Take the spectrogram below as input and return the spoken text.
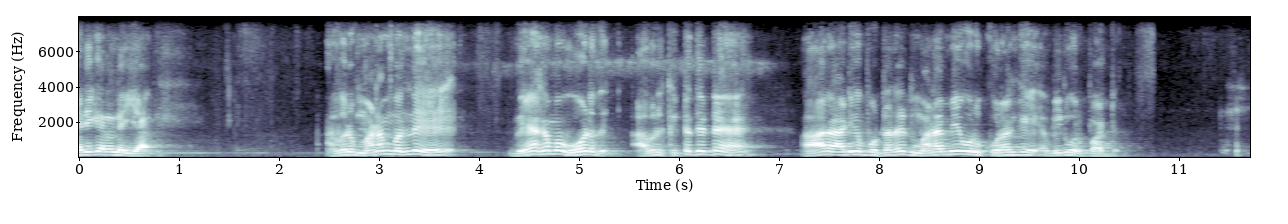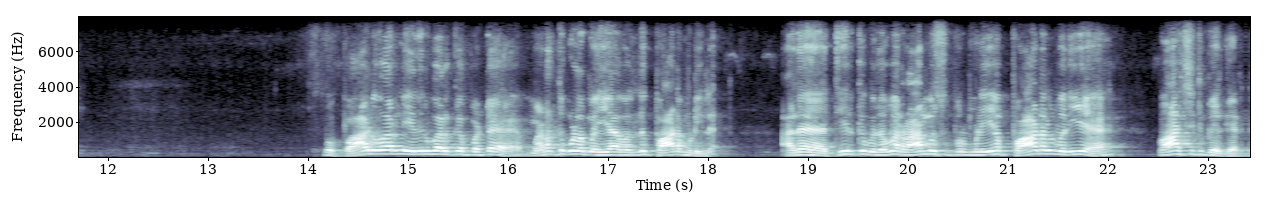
ஹரிகரன் ஐயா அவர் மனம் வந்து வேகமாக ஓடுது. அவர் கிட்டத்தட்ட ஆறு ஆடியோ போட்டார் மனமே ஒரு குரங்கு அப்படின்னு ஒரு பாட்டு. இப்போ பாடுவார்னு எதிர்பார்க்கப்பட்ட மடத்துக்குளம் ஐயா வந்து பாட முடியல. அதை தீர்க்கும் விதமாக ராமசுப்ரமணிய பாடல் வரிய வாசிட்டு போயிருக்காரு.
